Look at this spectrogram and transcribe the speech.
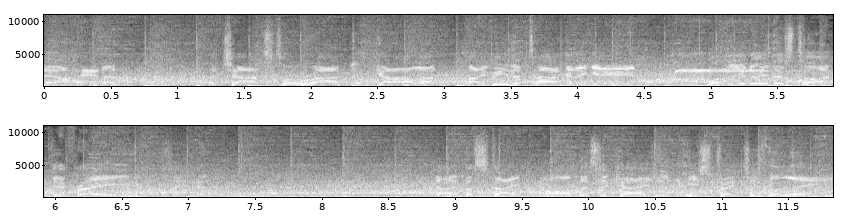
Now Hannan, a chance to run. Garlett, maybe the target again. What do you do this time, Jeffrey? No mistake on this occasion. He stretches the lead.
